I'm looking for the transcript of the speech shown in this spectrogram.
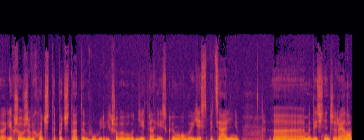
Е, якщо вже ви хочете почитати в Гуглі, якщо ви володієте англійською мовою, є спеціальні е, медичні джерела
